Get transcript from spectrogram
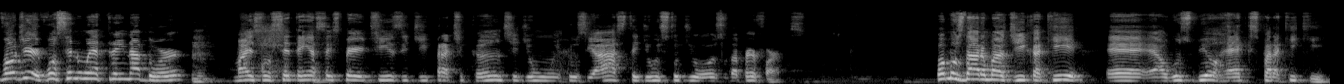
Valdir, você não é treinador, mas você tem essa expertise de praticante, de um entusiasta e de um estudioso da performance. Vamos dar uma dica aqui, é, alguns biohacks para Kiki.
